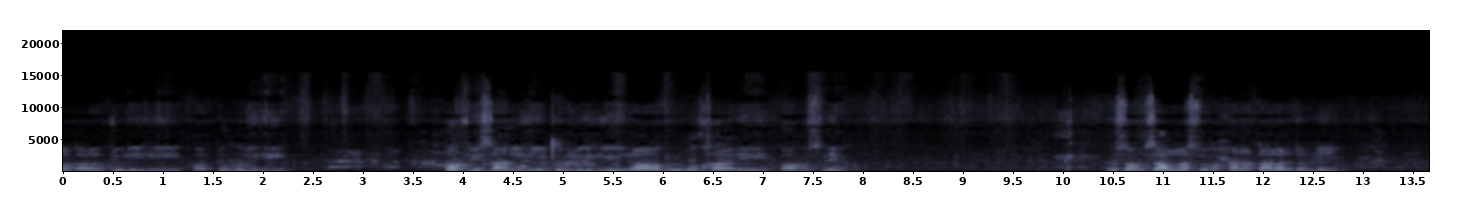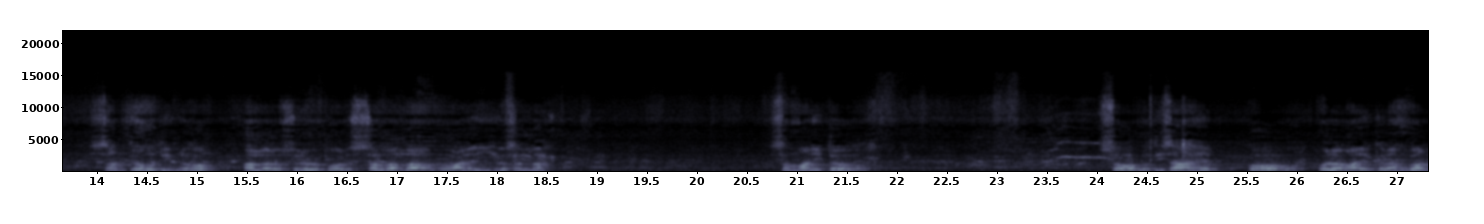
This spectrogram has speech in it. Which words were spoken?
وترجله وطهره وفي سانه كله رواه البخاري ومسلم প্রশংসা আল্লাহ সুবহানা তাআলার জন্যই শান্তি অবতীর্ণ হোক আল্লাহ রসুলের উপর সাল্লাল্লাহু আলাইহি ওয়াসাল্লাম সম্মানিত সভাপতি সাহেব ও ওলামা একরামগণ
